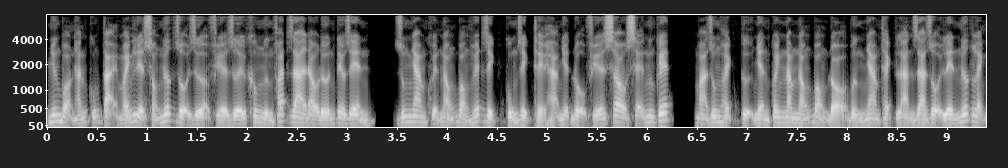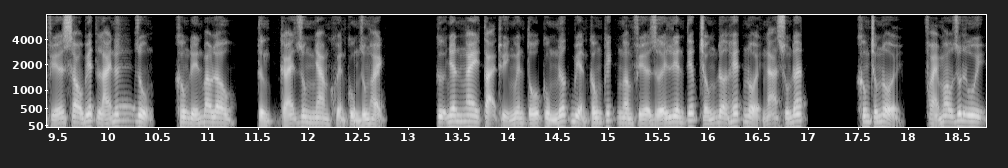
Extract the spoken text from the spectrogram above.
nhưng bọn hắn cũng tại mãnh liệt sóng nước rội rửa phía dưới không ngừng phát ra đau đớn kêu rên dung nham khuyển nóng bỏng huyết dịch cùng dịch thể hạ nhiệt độ phía sau sẽ ngưng kết, mà dung hạch cự nhân quanh năm nóng bỏng đỏ bừng nham thạch làn ra dội lên nước lạnh phía sau biết lái nước dụng, không đến bao lâu, từng cái dung nham khuyển cùng dung hạch. Cự nhân ngay tại thủy nguyên tố cùng nước biển công kích ngâm phía dưới liên tiếp chống đỡ hết nổi ngã xuống đất. Không chống nổi, phải mau rút lui,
